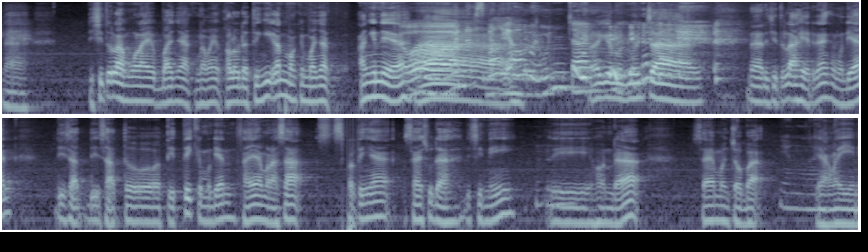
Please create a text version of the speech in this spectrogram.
nah di situlah mulai banyak namanya kalau udah tinggi kan makin banyak anginnya ya Wah, Nah, benar sekali, berguncang. lagi berguncang. Nah di situlah akhirnya kemudian di saat di satu titik kemudian saya merasa sepertinya saya sudah di sini di Honda saya mencoba Yang lain. yang lain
